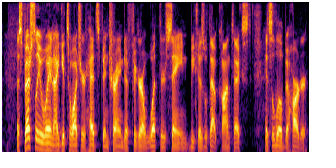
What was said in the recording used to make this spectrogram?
especially when I get to watch your head spin trying to figure out what they're saying because without context, it's a little bit harder.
